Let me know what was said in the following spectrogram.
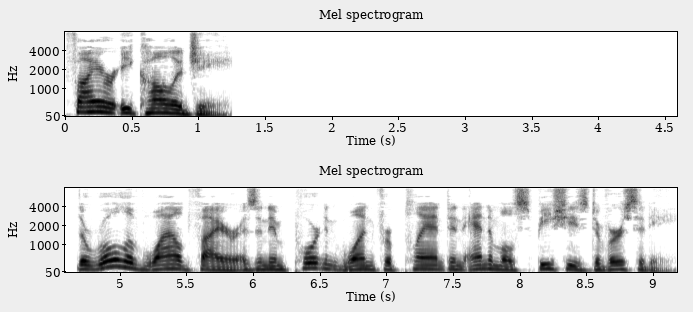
Fire ecology The role of wildfire is an important one for plant and animal species diversity.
